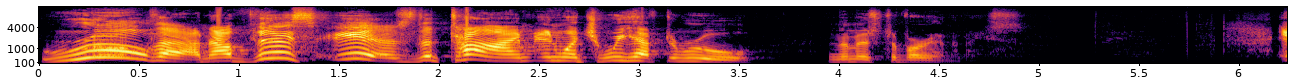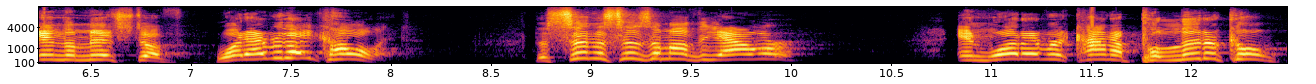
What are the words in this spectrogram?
Rule thou. Now, this is the time in which we have to rule in the midst of our enemies. In the midst of whatever they call it, the cynicism of the hour, in whatever kind of political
